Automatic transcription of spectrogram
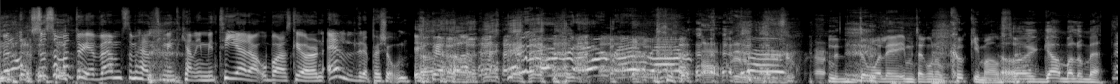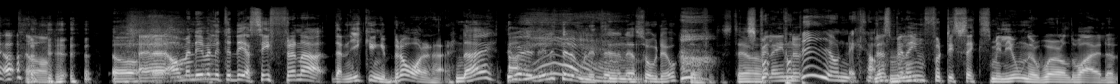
Men också som att du är vem som helst som inte kan imitera och bara ska göra en äldre person. Dålig imitation av Cookie Monster. Ja, gammal och mätt. Ja. Eh, ja, men det är väl lite det. Siffrorna, den gick ju inget bra den här. Nej, det, var, det är lite roligt eh, när jag såg det också. Faktiskt. Det, Spela in, På bion liksom. den spelar in 46 miljoner worldwide,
